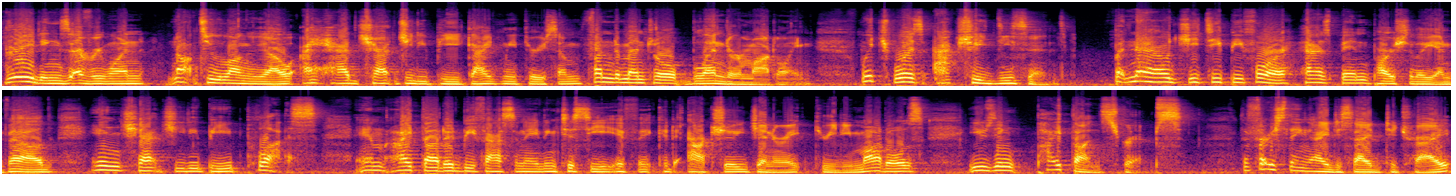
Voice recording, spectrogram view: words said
Greetings everyone! Not too long ago, I had ChatGPT guide me through some fundamental Blender modeling, which was actually decent. But now GTP4 has been partially unveiled in ChatGPT Plus, and I thought it'd be fascinating to see if it could actually generate 3D models using Python scripts. The first thing I decided to try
